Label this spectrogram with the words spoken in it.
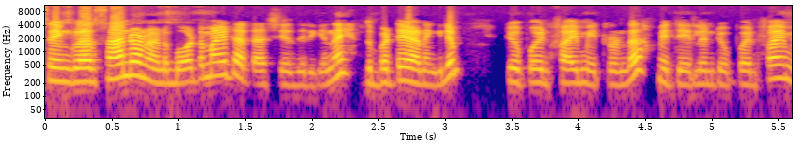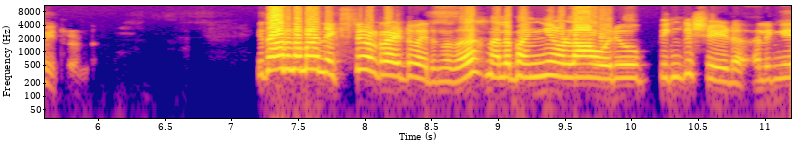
സെയിം കളർ സാൻഡോൺ ആണ്. ബോട്ടമായിട്ട് അറ്റാച്ച് ചെയ്തിരിക്കുന്നത് ദുപ്പട്ടയാണെങ്കിലും ടു പോയിന്റ് ഫൈവ് മീറ്റർ ഉണ്ട് മെറ്റീരിയലും ടു പോയിന്റ് ഫൈവ് മീറ്റർ ഉണ്ട് ഇതാണ് നമ്മൾ നെക്സ്റ്റ് കളർ ആയിട്ട് വരുന്നത്. നല്ല ഭംഗിയുള്ള ഒരു പിങ്ക് ഷെയ്ഡ് അല്ലെങ്കിൽ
